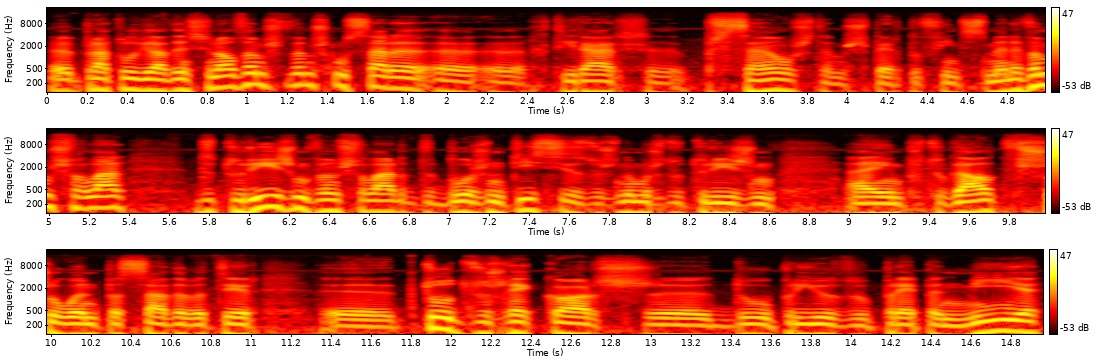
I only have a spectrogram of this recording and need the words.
eh, para a atualidade nacional, vamos, vamos começar a, a- retirar eh, pressão, estamos perto do fim de semana. Vamos falar de turismo, vamos falar de boas notícias, os números do turismo em Portugal, que fechou o ano passado a bater eh, todos os recordes do período pré-pandemia.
